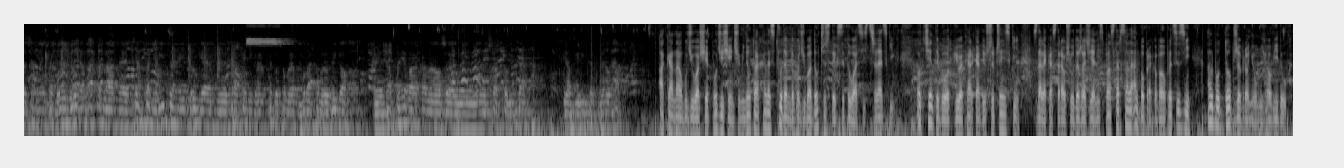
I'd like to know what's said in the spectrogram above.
Trzecia minuta, gol, druga bramka dla e, Piasta Gliwice i drugie e, trafienie grającego z numerem 12 Rodrigo e, Zasajewa, Kana Orzeł, e, Trzaskowice, Piast Gliwice 0-2. Akana obudziła się po 10 minutach, ale z trudem dochodziła do czystych sytuacji strzeleckich. Odcięty był od piłek Arkadiusz Szybczyński. Z daleka starał się uderzać Janis Pastars, ale albo brakowało precyzji, albo dobrze bronił Michał Widuch.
